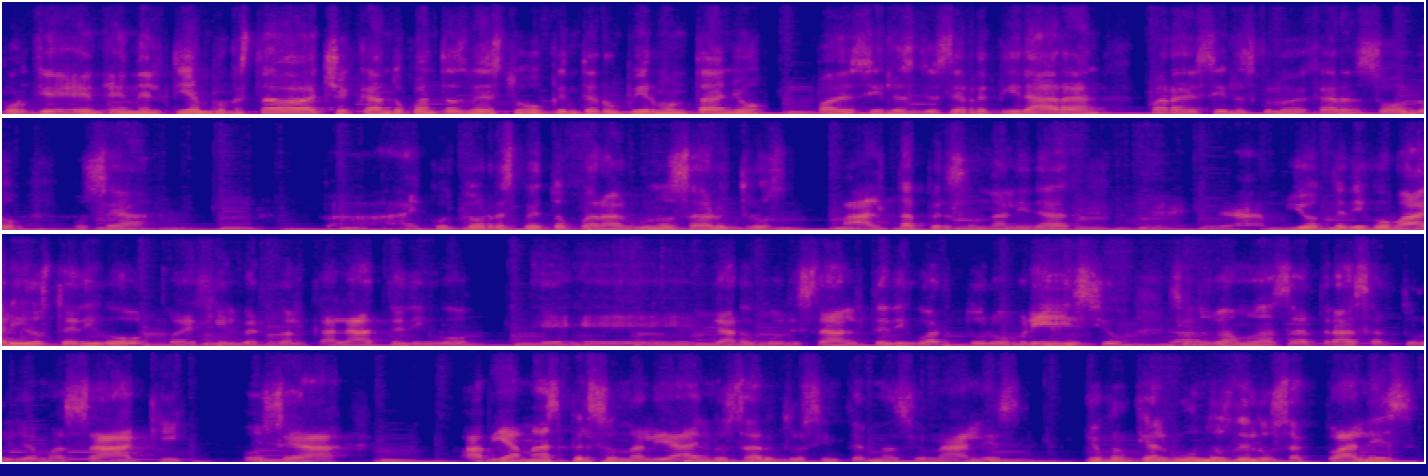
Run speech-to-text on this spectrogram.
Porque en, en, el tiempo que estaba checando cuántas veces tuvo que interrumpir Montaño para decirles que se retiraran, para decirles que lo dejaran solo. O sea, ay, con todo respeto para algunos árbitros, falta personalidad yo te digo varios, te digo pues, Gilberto Alcalá, te digo eh, eh, Edgardo te digo Arturo Bricio, si nos vamos más atrás, Arturo Yamazaki, o sea, había más personalidad en los árbitros internacionales. Yo creo que algunos de los actuales,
